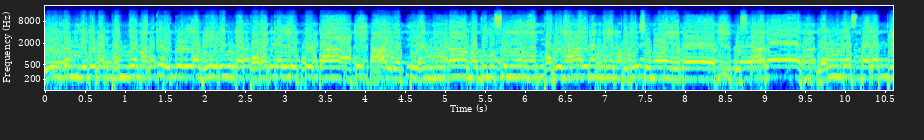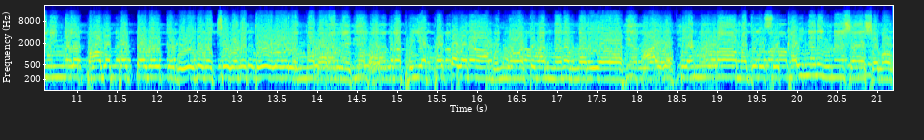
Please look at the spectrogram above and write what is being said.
വീണ്ടും ഇരുപത്തഞ്ച് മക്കൾക്കുള്ള വീടിന്റെ പറക്കല്ലിട്ടിട്ട ആയിരത്തി അഞ്ഞൂറാം മജിലിസിൽ നിന്ന് പതിനായിരങ്ങളെ പിരിച്ചു പോയത് ഉസ്താദേ എന്റെ സ്ഥലത്ത് നിങ്ങൾ പാവപ്പെട്ടവർക്ക് വീട് വെച്ച് കൊടുത്തോളൂ എന്ന് പറഞ്ഞ് എത്ര പ്രിയപ്പെട്ടവരാ മുന്നോട്ട് വന്നതെന്നറിയോ? ആയിരത്തി അഞ്ഞൂറാം മജിലിസ് കഴിഞ്ഞതിന് ശേഷവും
